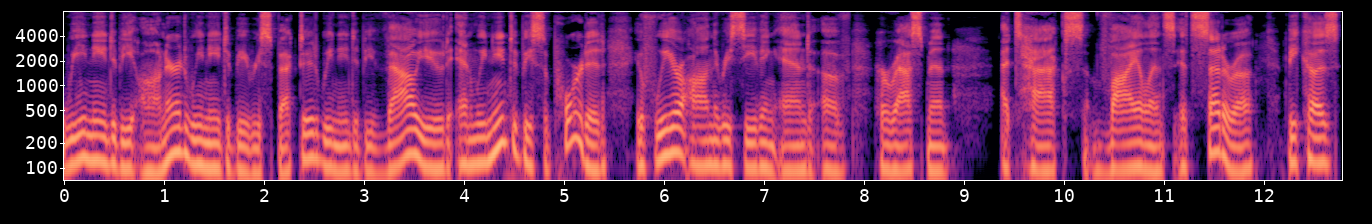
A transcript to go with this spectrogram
we need to be honored. We need to be respected. We need to be valued and we need to be supported if we are on the receiving end of harassment, attacks, violence, etc. because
